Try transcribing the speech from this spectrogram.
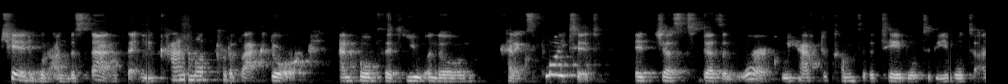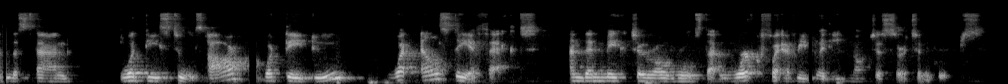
kid would understand, that you cannot put a back door and hope that you alone can exploit it it just doesn't work. We have to come to the table to be able to understand what these tools are, what they do, what else they affect, and then make general rules that work for everybody, not just certain groups.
